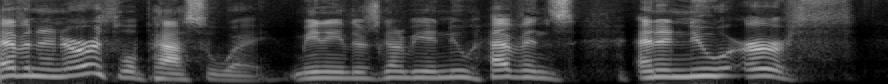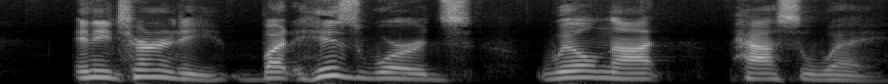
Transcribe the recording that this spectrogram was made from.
Heaven and earth will pass away, meaning there's going to be a new heavens and a new earth in eternity, but his words will not pass away.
